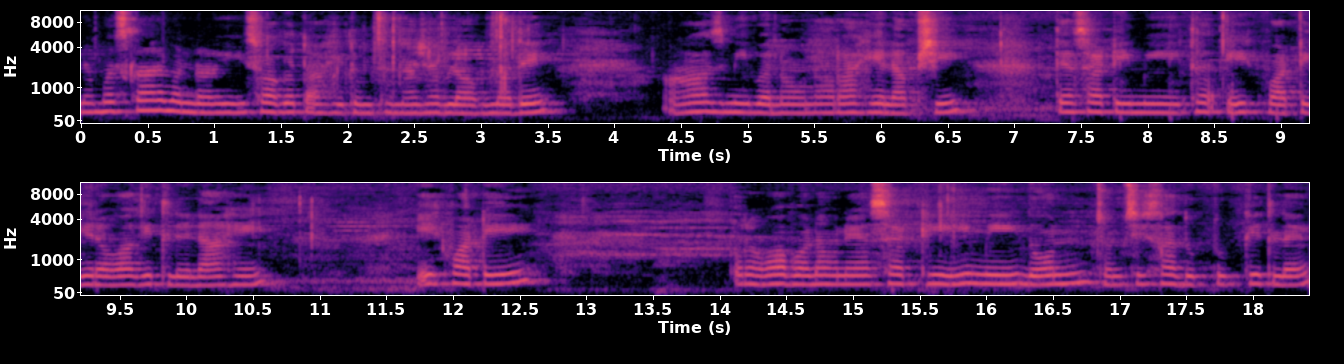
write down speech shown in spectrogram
नमस्कार मंडळी स्वागत आहे तुमचं माझ्या ब्लॉगमध्ये. आज मी बनवणार आहे लापशी. त्यासाठी मी इथं एक वाटी रवा घेतलेला आहे. एक वाटी रवा बनवण्यासाठी मी दोन चमचे साधूक तूप घेतलं आहे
